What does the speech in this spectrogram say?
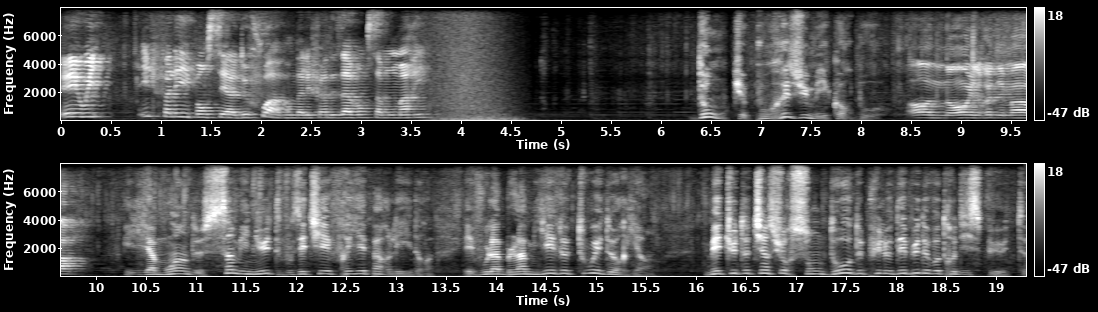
Eh oui, il fallait y penser à deux fois avant d'aller faire des avances à mon mari. Donc, pour résumer, Corbeau, Oh non, il redémarre. il y a moins de cinq minutes, vous étiez effrayé par l'hydre, et vous la blâmiez de tout et de rien. Mais tu te tiens sur son dos depuis le début de votre dispute.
